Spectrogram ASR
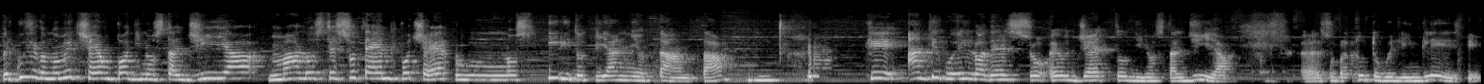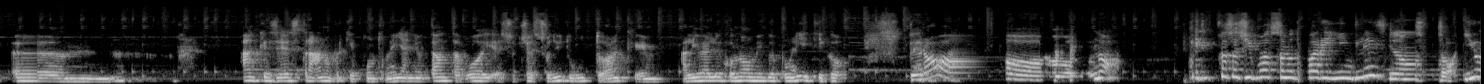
per cui secondo me c'è un po' di nostalgia, ma allo stesso tempo c'è uno spirito degli anni Ottanta che anche quello adesso è oggetto di nostalgia, uh, soprattutto quelli inglesi. Uh, anche se è strano perché appunto negli anni Ottanta poi è successo di tutto, anche a livello economico e politico. Però no, che cosa ci possono trovare gli inglesi? Non lo so, io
